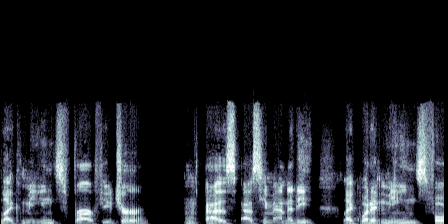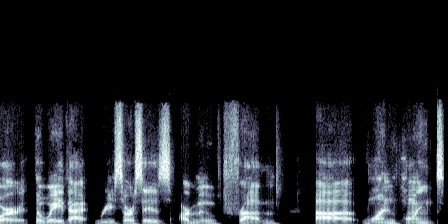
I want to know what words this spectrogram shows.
like means for our future mm, as as humanity, like what it means for the way that resources are moved from uh, one point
